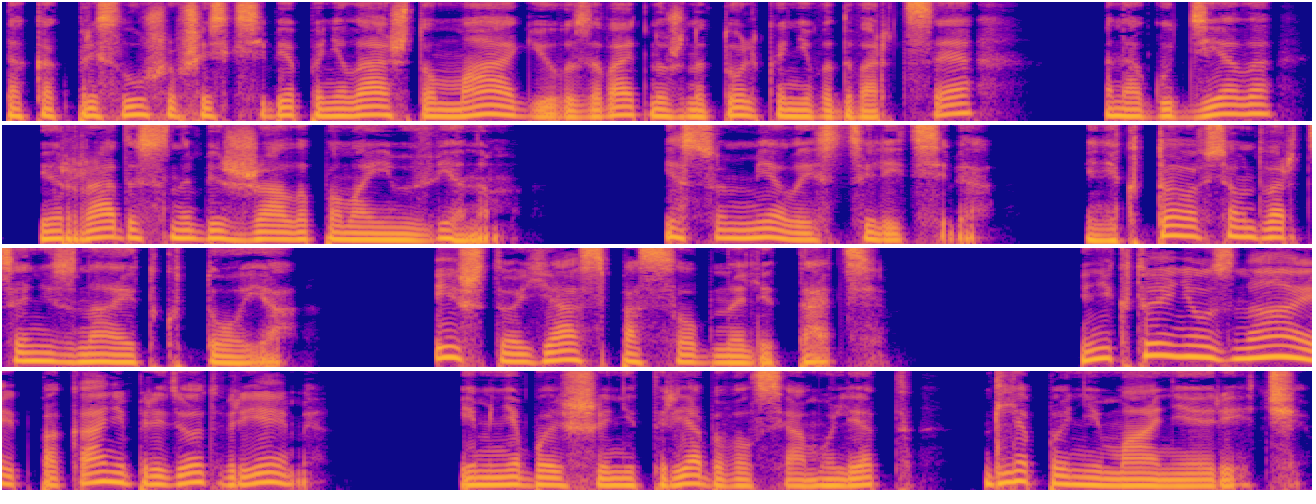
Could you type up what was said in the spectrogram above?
так как, прислушавшись к себе, поняла, что магию вызывать нужно только не во дворце, она гудела и радостно бежала по моим венам. Я сумела исцелить себя, и никто во всем дворце не знает, кто я — и что я способна летать. И никто и не узнает, пока не придет время. И мне больше не требовался амулет для понимания речи.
